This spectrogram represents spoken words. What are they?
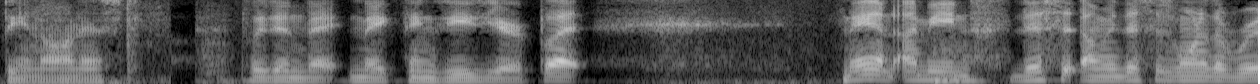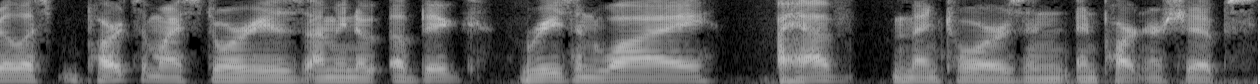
being honest. Hopefully, didn't make, make things easier, but man, I mean, this, I mean, this is one of the realest parts of my story. Is I mean, a, a big reason why I have mentors and, and partnerships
